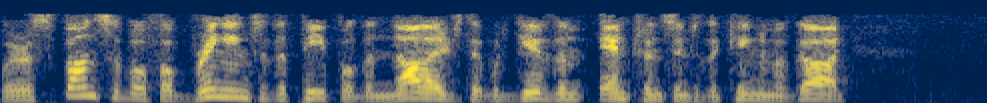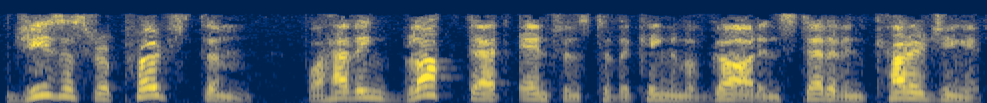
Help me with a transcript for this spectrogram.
were responsible for bringing to the people the knowledge that would give them entrance into the kingdom of God. Jesus reproached them for having blocked that entrance to the kingdom of God instead of encouraging it.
